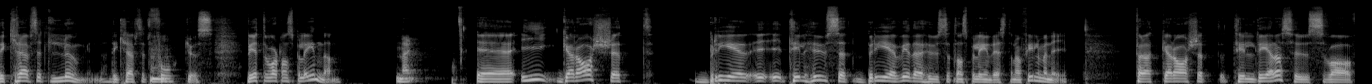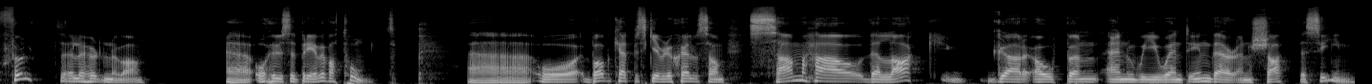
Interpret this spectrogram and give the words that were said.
det krävs ett lugn, det krävs ett Mm. fokus. Vet du vart de spelar in den? Nej. Eh, I garaget brev, i, till huset bredvid det huset de spelade in resten av filmen i. För att garaget till deras hus var fullt, eller hur det nu var. Eh, och huset bredvid var tomt. Eh, och Bobcat beskriver det själv som “Somehow the lock got open and we went in there and shot the scene”.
